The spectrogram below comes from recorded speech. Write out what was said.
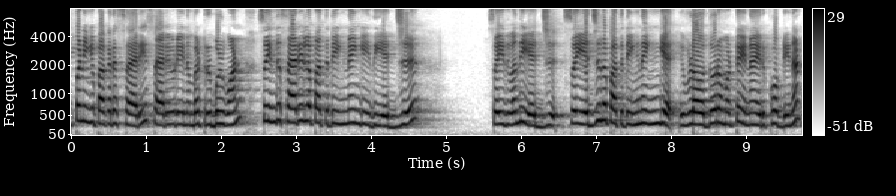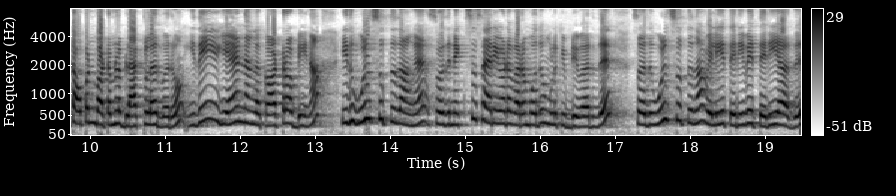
இப்போ நீங்கள் பார்க்குற சாரீ சாரியுடைய நம்பர் ட்ரிபிள் ஒன் ஸோ இந்த சாரியில் பார்த்துட்டிங்கன்னா இங்கே இது எஜ்ஜு ஸோ இது வந்து எஜ்ஜு ஸோ எஜ்ஜில் பார்த்துட்டிங்கன்னா இங்கே இவ்வளோ தூரம் மட்டும் என்ன இருக்கும் அப்படின்னா டாப் அண்ட் பாட்டமில் பிளாக் கலர் வரும். இதையும் ஏன் நாங்கள் காட்டுறோம் அப்படின்னா இது உள் சுத்து தாங்க. ஸோ இது நெக்ஸ்ட் சாரியோட வரும்போது உங்களுக்கு இப்படி வருது. ஸோ இது உள் சுத்து தான் வெளியே தெரியவே தெரியாது.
